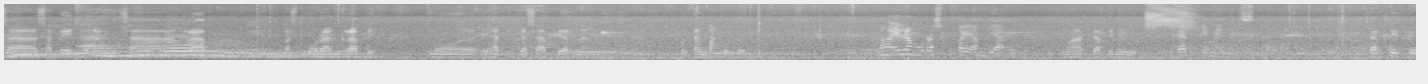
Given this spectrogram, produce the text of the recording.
Sa sabihin nyo lang sa grab, mas mura ang grab eh. Mo ihatid ka sa pier ng puntang Bacolod. Mga ilang oras po kayo ang biyahe? Mga 30 minutes. 30 minutes. 30 to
